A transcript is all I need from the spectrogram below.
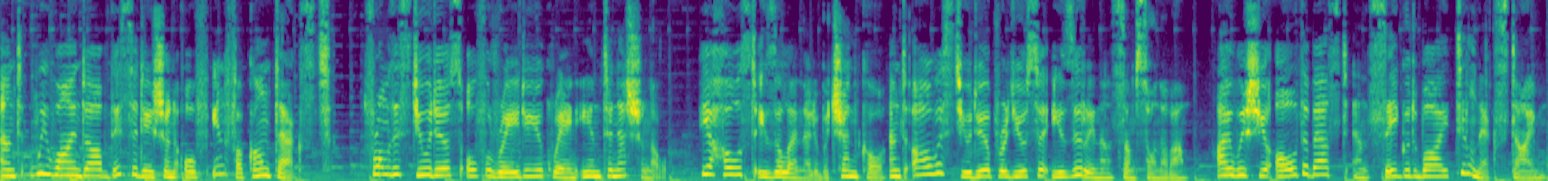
And we wind up this edition of InfoContexts from the studios of Radio Ukraine International. Your host is Elena Lubachenko, and our studio producer is Irina Samsonova. I wish you all the best and say goodbye till next time.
